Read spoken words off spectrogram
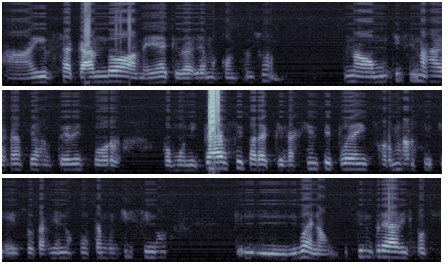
a, ir sacando a medida que vayamos consensuando. No, muchísimas gracias a ustedes por comunicarse para que la gente pueda informarse, que eso también nos gusta muchísimo y bueno, siempre a disposición.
